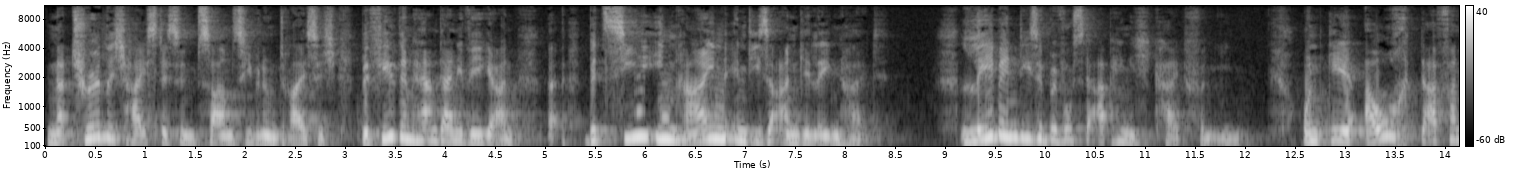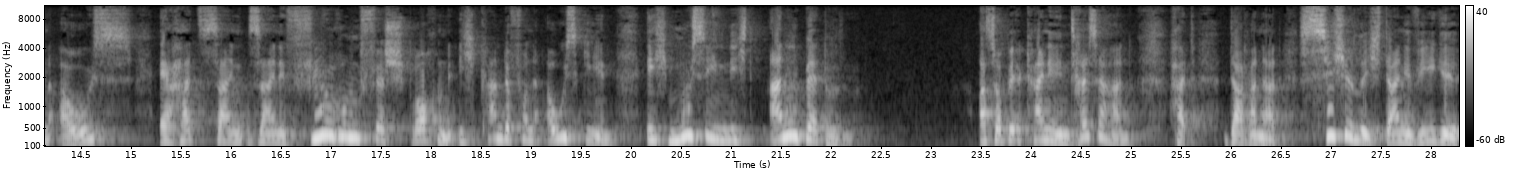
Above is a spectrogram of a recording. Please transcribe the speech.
natürlich heißt es in Psalm 37, befiehl dem Herrn deine Wege an, äh, bezieh ihn rein in diese Angelegenheit, lebe in diese bewusste Abhängigkeit von ihm. Und gehe auch davon aus, er hat sein, seine Führung versprochen. Ich kann davon ausgehen. Ich muss ihn nicht anbetteln, als ob er keine Interesse hat, hat, daran hat. Sicherlich deine Wege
